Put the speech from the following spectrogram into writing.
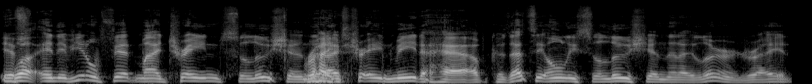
if well, and if you don't fit my trained solution that I've trained me to have, because that's the only solution that I learned, right?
